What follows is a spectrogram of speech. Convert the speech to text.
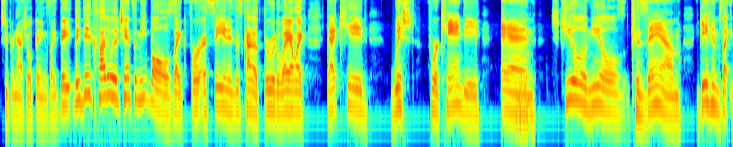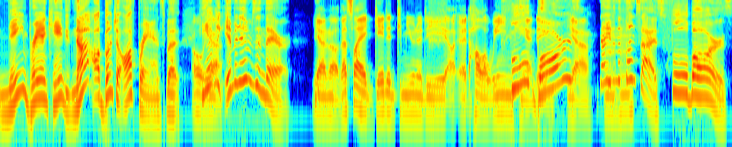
supernatural things like they they did cloudy with a chance of meatballs like for a scene and just kind of threw it away i'm like that kid wished for candy and Shaquille O'Neal's Kazam gave him like name brand candies, not a bunch of off brands, but oh he yeah, had like M and M's in there. Yeah, no, that's like gated community uh, at Halloween Full candy. bars? Yeah, Not even the mhm. fun size, full bars.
